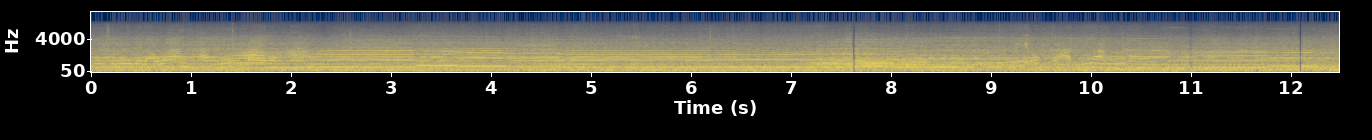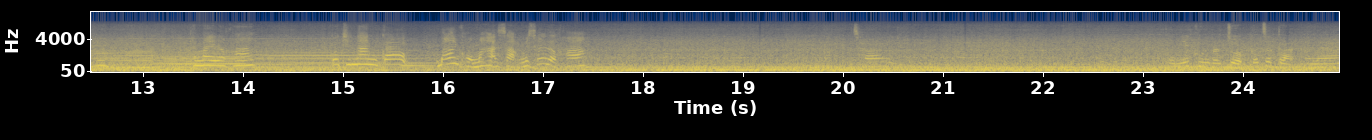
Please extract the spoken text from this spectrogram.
คงจะมีเวลาว่างพาคุณนิดไปนะคะ ที่นั่นก็บ้านของมหาศักดิ์ไม่ใช่เหรอคะ ใช่วันนี้คุณประจวบก็จะกลับมาแล้ว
